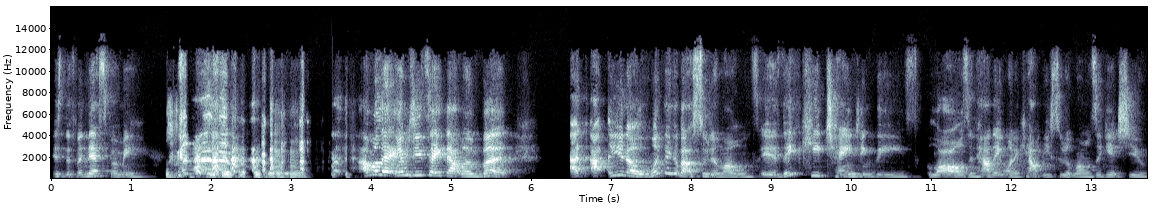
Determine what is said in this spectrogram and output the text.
It's the finesse for me. I'm gonna let MG take that one, but I, I, you know, one thing about student loans is they keep changing these laws and how they want to count these student loans against you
